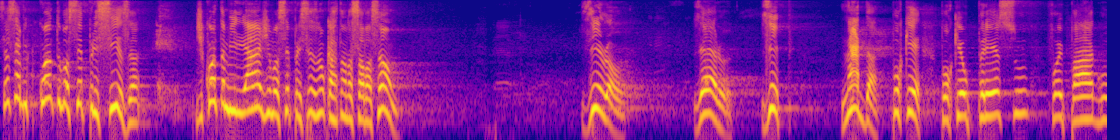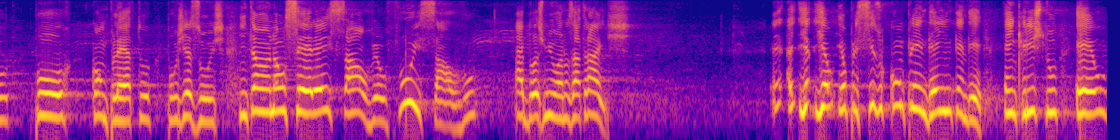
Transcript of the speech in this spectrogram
Você sabe quanto você precisa, de quanta milhagem você precisa no cartão da salvação? Zero. Zero. Zip. Nada. Por quê? Porque o preço foi pago por completo por Jesus. Então eu não serei salvo, eu fui salvo há dois mil anos atrás. E, eu, eu preciso compreender e entender: em Cristo eu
